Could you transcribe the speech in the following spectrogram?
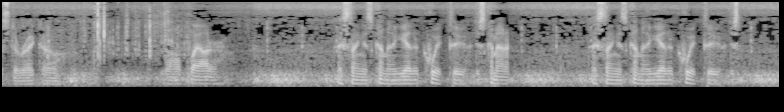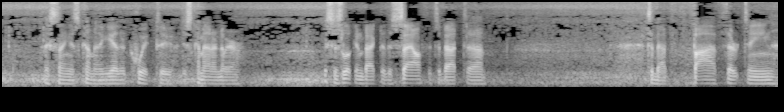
Humongous Derecho wall plouter. This thing is coming together quick too. Just come out of this thing is coming together quick too. Just this thing is coming together quick too. Just come out of nowhere. This is looking back to the south. It's about uh, it's about 513.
